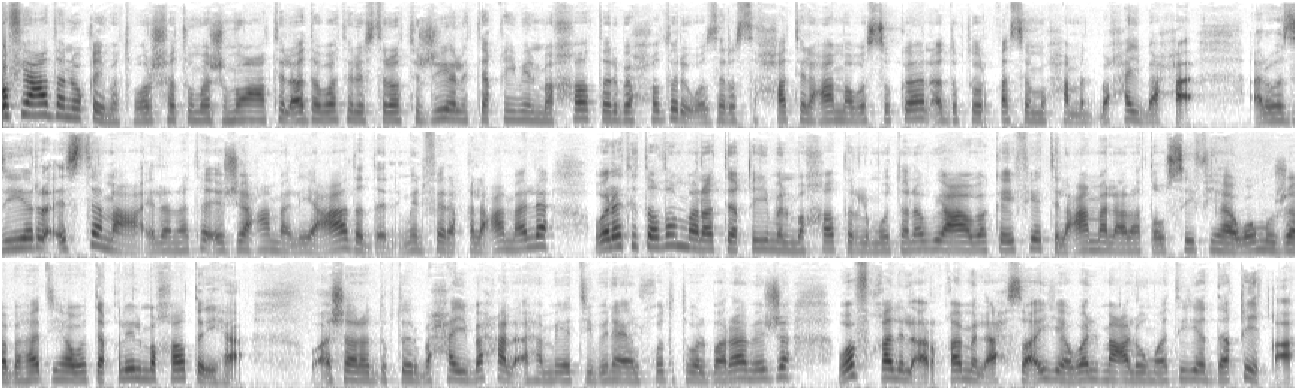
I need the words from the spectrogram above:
وفي عدن أقيمت ورشة مجموعة الأدوات الاستراتيجية لتقييم المخاطر بحضور وزير الصحة العامة والسكان الدكتور قاسم محمد بحيبح الوزير استمع إلى نتائج عمل عدد من فرق العمل والتي تضمنت تقييم المخاطر المتنوعة وكيفية العمل على توصيفها ومجابهتها وتقليل مخاطرها. وأشار الدكتور بحيبح على أهمية بناء الخطط والبرامج وفقا للأرقام الإحصائية والمعلوماتية الدقيقة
